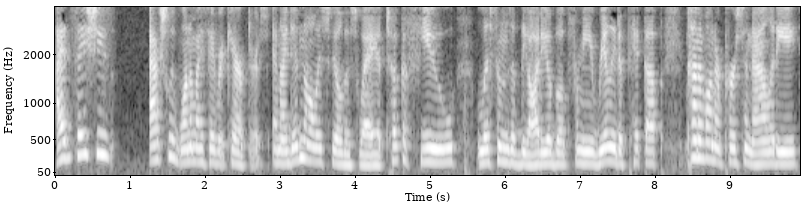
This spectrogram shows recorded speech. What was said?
I'd say she's actually one of my favorite characters, and I didn't always feel this way. It took a few listens of the audiobook for me really to pick up kind of on her personality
